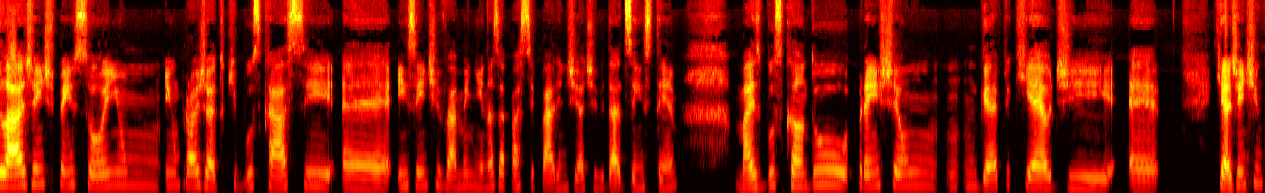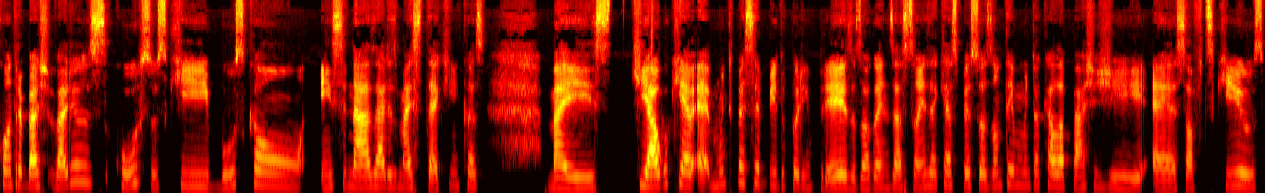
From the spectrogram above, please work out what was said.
lá a gente pensou em um, em um projeto que buscasse é, incentivar meninas a participarem de atividades em STEM, mas buscando preencher um, um, um gap que é o de é, que a gente encontra vários cursos que buscam ensinar as áreas mais técnicas, mas que algo que é, é, muito percebido por empresas, organizações, é que as pessoas não têm muito aquela parte de é, soft skills,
